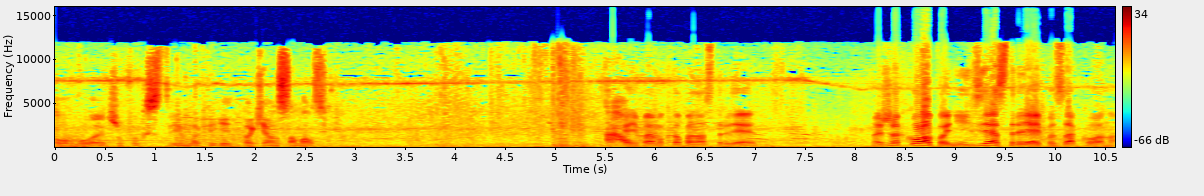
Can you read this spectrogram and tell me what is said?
Ого, это же Fox стрим, офигеть. Окей, он сломался. Так, я не пойму, кто по нас стреляет? Мы же копы, нельзя стрелять по закону.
